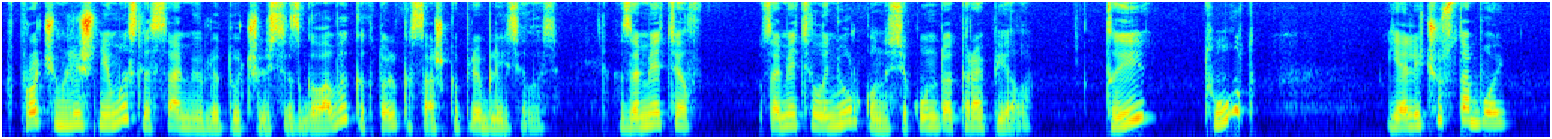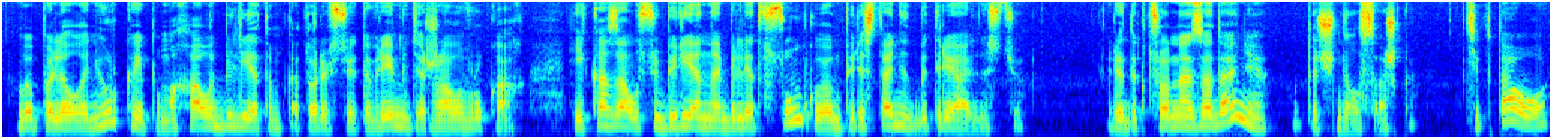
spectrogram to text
Впрочем, лишние мысли сами улетучились из головы, как только Сашка приблизилась. Заметив, заметила Нюрку, на секунду оторопела. «Ты? Тут? Я лечу с тобой», Выпалила Нюрка и помахала билетом, который все это время держала в руках. Ей казалось, убери она билет в сумку, и он перестанет быть реальностью. «Редакционное задание?» – уточнил Сашка. «Тип того».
